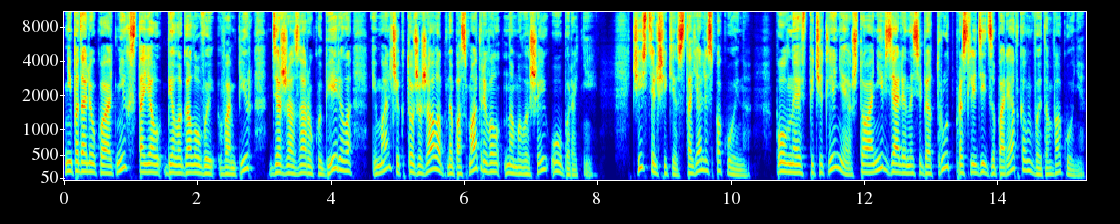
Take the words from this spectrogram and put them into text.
Неподалеку от них стоял белоголовый вампир, держа за руку Берила, и мальчик тоже жалобно посматривал на малышей-оборотней. Чистильщики стояли спокойно. Полное впечатление, что они взяли на себя труд проследить за порядком в этом вагоне.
